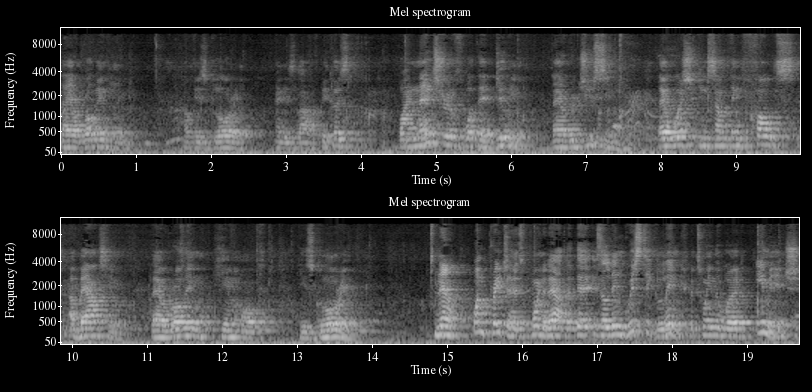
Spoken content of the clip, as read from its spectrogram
they are robbing him of his glory and his love. Because by nature of what they're doing, they are reducing him. They are worshipping something false about him. They are robbing him of his glory. Now, one preacher has pointed out that there is a linguistic link between the word image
